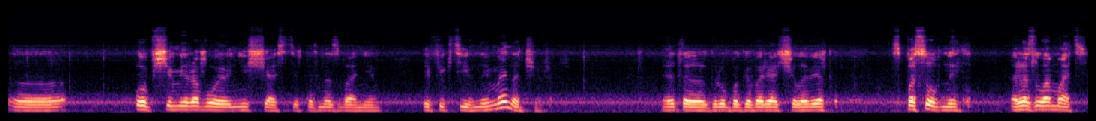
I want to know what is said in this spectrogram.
э, общемировое несчастье под названием – эффективный менеджер – это, грубо говоря, человек, способный разломать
